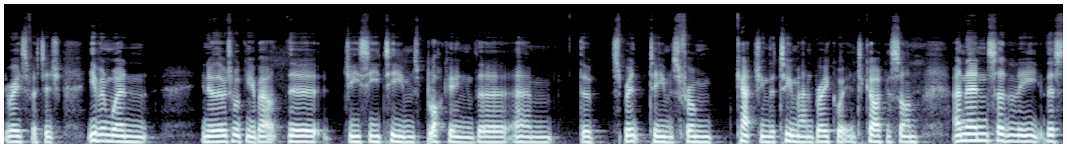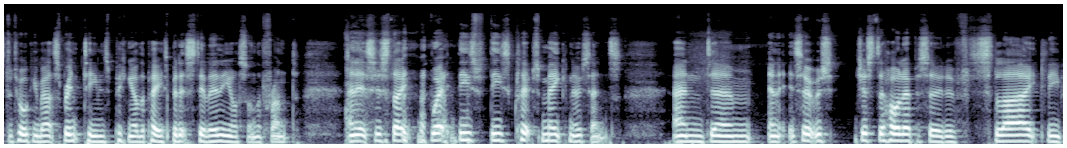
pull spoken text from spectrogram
race footage. Even when, you know, they were talking about the GC teams blocking the um, the sprint teams from catching the two man breakaway into Carcassonne. And then suddenly they're still talking about sprint teams picking up the pace, but it's still Ineos on the front. And it's just like these these clips make no sense. And um, and so it was just a whole episode of slightly,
